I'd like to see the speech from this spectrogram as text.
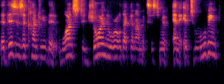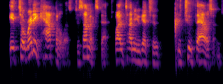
that this is a country that wants to join the world economic system and it's moving, it's already capitalist to some extent by the time you get to the 2000s,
